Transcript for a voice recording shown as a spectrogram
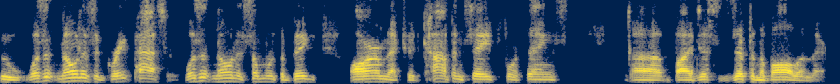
who wasn't known as a great passer, wasn't known as someone with a big arm that could compensate for things uh, by just zipping the ball in there,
